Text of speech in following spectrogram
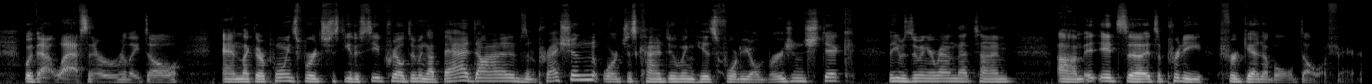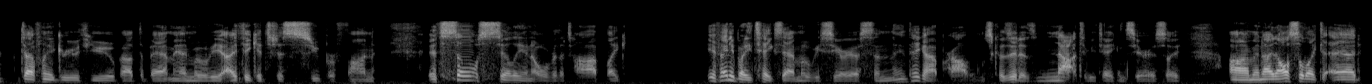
without laughs that are really dull. And like there are points where it's just either Steve Carell doing a bad Don Adams impression or just kind of doing his 40 year old Virgin shtick that he was doing around that time. Um, it, it's a it's a pretty forgettable dull affair definitely agree with you about the Batman movie. I think it's just super fun. It's so silly and over the top. Like, if anybody takes that movie serious, then they, they got problems because it is not to be taken seriously. Um, and I'd also like to add,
